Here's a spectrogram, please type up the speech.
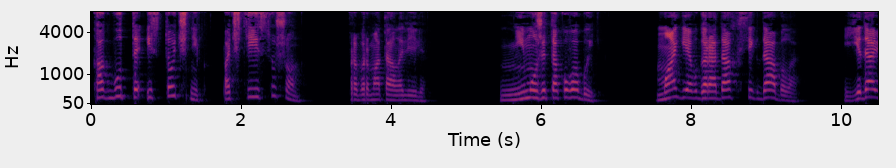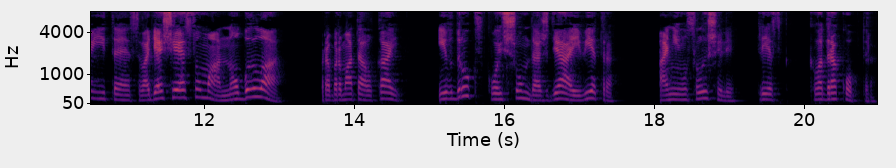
Как будто источник почти иссушен», — пробормотала Лиля. «Не может такого быть. Магия в городах всегда была. Ядовитая, сводящая с ума, но была», — пробормотал Кай, и вдруг сквозь шум дождя и ветра они услышали треск квадрокоптера.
